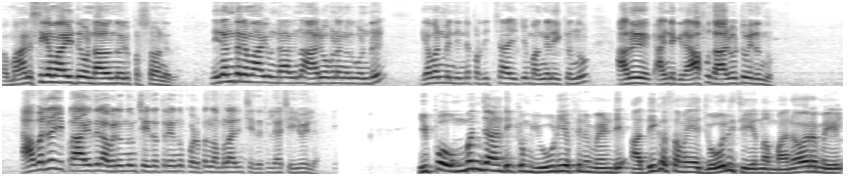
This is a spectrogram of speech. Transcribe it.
മാനസികമായിട്ട് ഉണ്ടാകുന്ന ഒരു പ്രശ്നമാണിത്. നിരന്തരമായി ഉണ്ടാകുന്ന ആരോപണങ്ങൾ കൊണ്ട് ഗവൺമെന്റിന്റെ പ്രതിച്ഛായയ്ക്കും മങ്ങലേക്കുന്നു അത് അതിന്റെ ഗ്രാഫ് താഴോട്ട് വരുന്നു. അവരുടെ ഈ പ്രായത്തിൽ അവരൊന്നും ചെയ്തത്രയൊന്നും കുഴപ്പം നമ്മളാരും ചെയ്തിട്ടില്ല ചെയ്യൂല ഇപ്പോൾ ഉമ്മൻചാണ്ടിക്കും യു ഡി എഫിനും വേണ്ടി അധിക സമയം ജോലി ചെയ്യുന്ന മനോരമയിൽ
